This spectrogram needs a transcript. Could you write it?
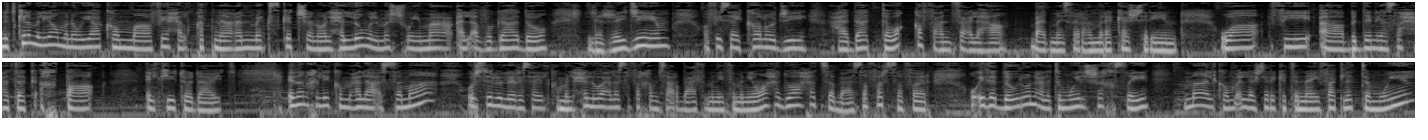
نتكلم اليوم أنا وياكم آه، في حلقتنا عن Mix Kitchen والحلوم المشوي مع الأفوكادو للرجيم وفي سيكولوجي عادات توقف عن فعلها بعد ما يصير عمرك عشرين. وفي آه، بالدنيا صحتك أخطاء ال keto diet. إذا خليكم على السماع وارسلوا لي رسائلكم الحلوة على صفر خمسة أربعة ثمانية واحد سبعة صفر صفر. وإذا تدورون على تمويل شخصي ما لكم إلا شركة النايفات للتمويل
